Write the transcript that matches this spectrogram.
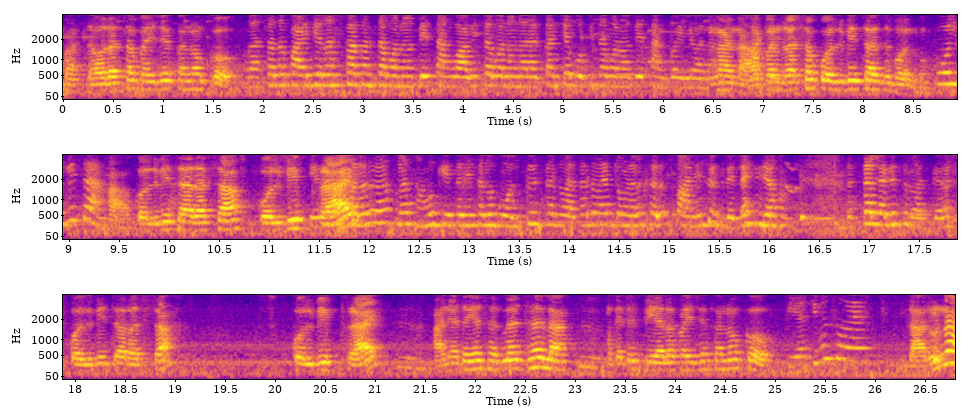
भातावर रस्सा पाहिजे का नको? रस्सा तर पाहिजे. रस्सा कंचा बनव ते सांग. वावीचा बनवणार आहेस, कंच्या बोटीचा बनव ते सांग पहिले. ना ना आपण रस्सा कोलबीचाच बनवू. कोलबीचा? हा कोलबीचा रस्सा कोलबी ते फ्राय. खरंच तुला सांगू की हे सगळं बोलतोयस ना तू. असं तर माझ्या तोंडाला खरंच पाणी सुटलेलं आहे जाम. तर चल लगेच सुरुवात कर. कोलबीचा रस्सा कोलबी फ्राय. हम्म. आणि आता हे सगळं झाला. हम्म. मग काहीतरी पियाला पाहिजे का नको? पियाची पण सोय आहे. दारू ना.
